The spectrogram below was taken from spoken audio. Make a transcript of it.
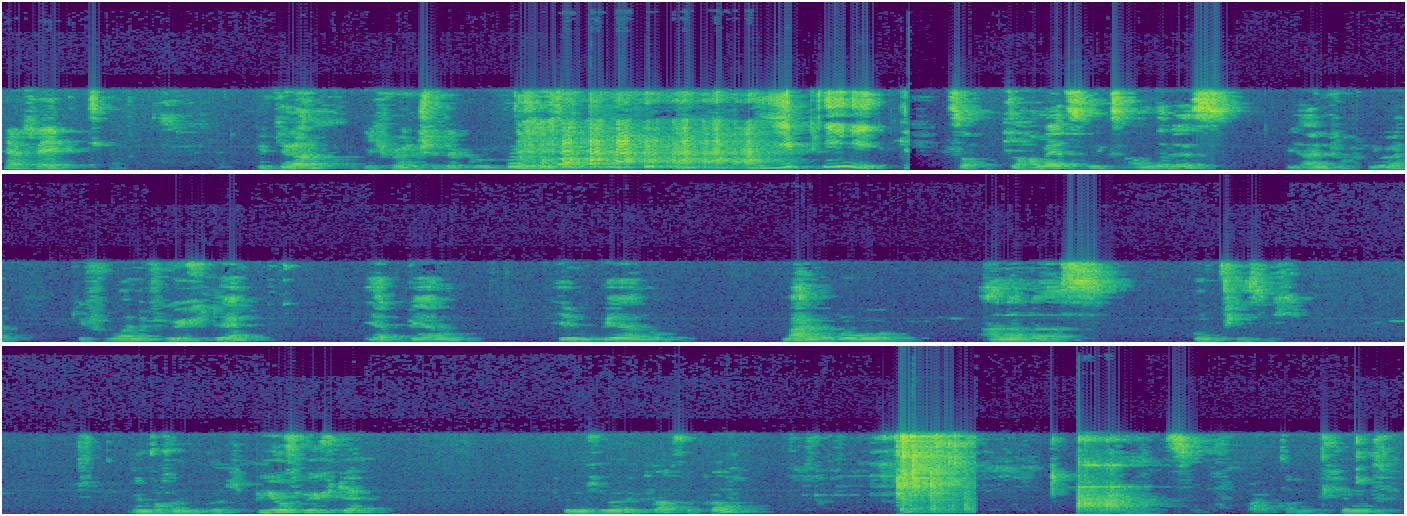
Perfekt. Regina, ich wünsche dir guten Yippie! So, da haben wir jetzt nichts anderes wie einfach nur gefrorene Früchte. Erdbeeren, Himbeeren, Mango, Ananas, und Pfirsich. Einfach als Biofrüchte, wie man es überall kaufen kann. Dann kommt ein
